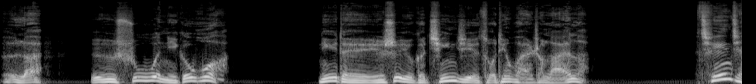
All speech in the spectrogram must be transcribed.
来，叔问你个话，你得是有个亲戚昨天晚上来了。亲戚？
